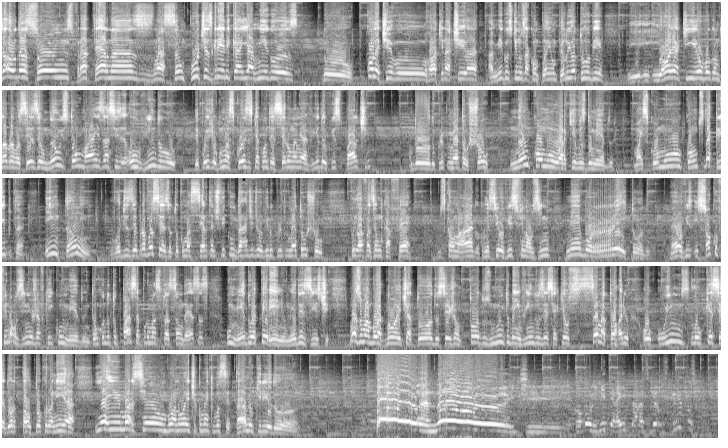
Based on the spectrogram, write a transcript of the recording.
Saudações fraternas, nação putz grílica e amigos do coletivo Rock Nativa, amigos que nos acompanham pelo YouTube. E, e, e olha aqui, eu vou contar para vocês, eu não estou mais ouvindo depois de algumas coisas que aconteceram na minha vida. Eu fiz parte do, do Creep Metal Show não como Arquivos do Medo, mas como Contos da Cripta. Então, vou dizer para vocês, eu tô com uma certa dificuldade de ouvir o Creep Metal Show. Fui lá fazer um café, buscar uma água, comecei a ouvir esse finalzinho, me borrei todo. Né? Eu vi, e só com o finalzinho eu já fiquei com medo. Então, quando tu passa por uma situação dessas, o medo é perene, o medo existe. Mas uma boa noite a todos, sejam todos muito bem-vindos. Esse aqui é o Sanatório, ou o Enlouquecedor Tautocronia. E aí, Marcião, boa noite, como é que você tá, meu querido? Boa noite! Colocou um limite aí para os meus gritos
